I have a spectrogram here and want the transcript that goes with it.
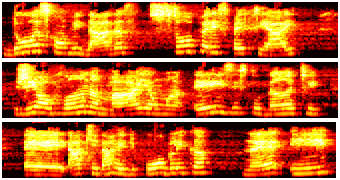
duas convidadas super especiais. Giovana Maia, uma ex-estudante é, aqui da rede pública, né? E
